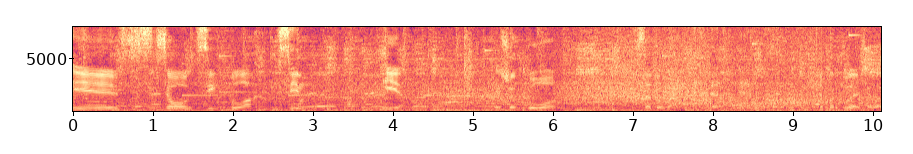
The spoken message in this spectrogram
І всього всіх благ усім. І, і щоб було все добре. Тепер вечора.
